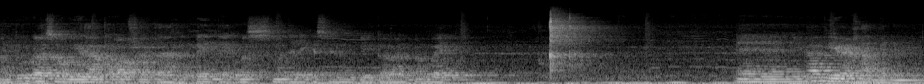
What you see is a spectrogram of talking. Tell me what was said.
pintura. So you have the option to have it painted. Mas madali kasi yung pintura pag white. And you have here a.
